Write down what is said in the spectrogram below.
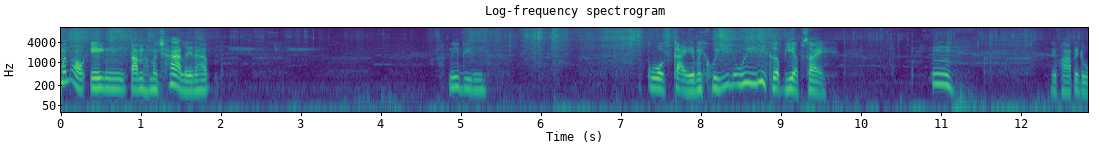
มันออกเองตามธรรมชาติเลยนะครับ นี่ดิน กลัวไก่ไม่คุยอุ้ยนี่เกือบเหยียบใส่ อืมเดี๋ยวพาไปดู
